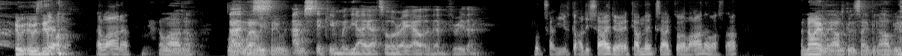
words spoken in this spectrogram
who, who was the other one? Elano. Alana. Where, I'm where are we feeling? I'm sticking with Yaya Toure out of them three then. Looks like you've got a decider here, eh? Camden, because I'd go Elano off that. Annoyingly, I was going to say Benarbia.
